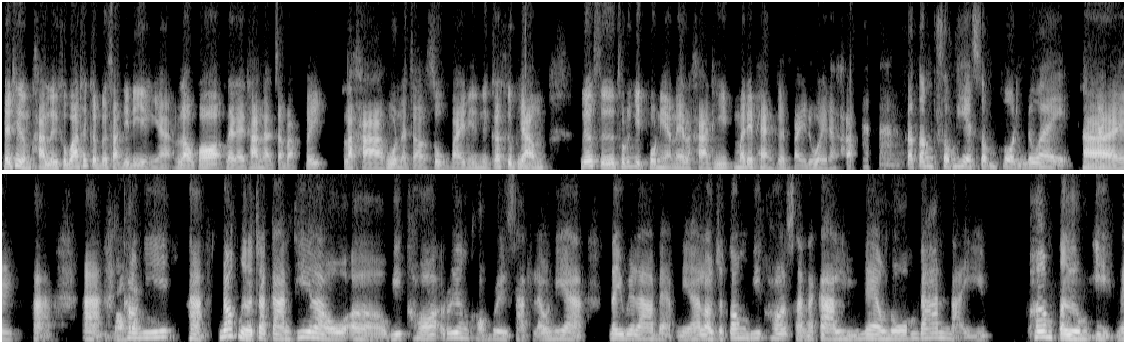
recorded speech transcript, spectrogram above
และที่สำคัญเลยคือว่าถ้าเกิดบริษัทดีๆอย่างเงี้ย เราก็หลายๆท่านอาจจะแบบเฮ้ยราคาหุ้นอาจจะสูงไปนิดนึง ก็คือพยายามเลือกซื้อธุรกิจพวกเนี้ยในราคาที่ไม่ได้แพงเกินไปด้วยนะครับอ่าก็ต้องสมเหตุสมผลด้วย ใช่ค่ะอ่าถูกต้องครับคราวนี้ค่ะ นอกเหนือจากการที่เราเอ่อวิเคราะห์เรื่องของบริษัทแล้วเนี่ย ในเวลาแบบเนี้ยเราจะต้องวิเคราะห์สถานการณ์หรือแนวโน้มด้านไหนเพิ่มเติมอีกไหม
